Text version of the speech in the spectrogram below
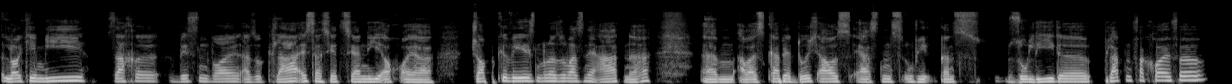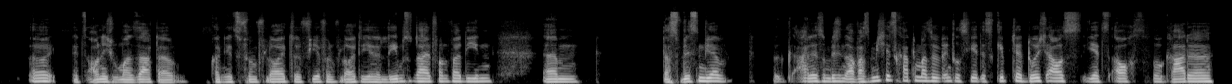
Leukämie-Sache wissen wollen. Also klar ist das jetzt ja nie auch euer Job gewesen oder sowas in der Art, ne? Ähm, aber es gab ja durchaus erstens irgendwie ganz solide Plattenverkäufe. Äh, jetzt auch nicht, wo man sagt, da können jetzt fünf Leute, vier, fünf Leute ihren Lebensunterhalt von verdienen. Ähm, das wissen wir alles so ein bisschen. Aber was mich jetzt gerade mal so interessiert, es gibt ja durchaus jetzt auch so gerade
